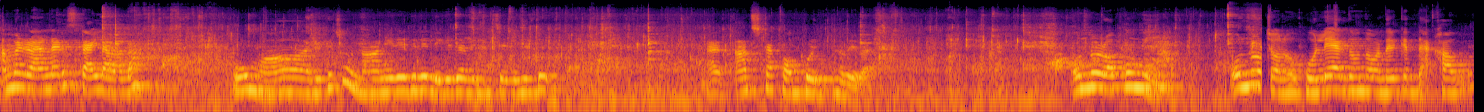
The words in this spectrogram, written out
আমার রান্নার স্টাইল আলাদা। ও মা, দেখেছ? না নেড়ে দিলে লেগে যাবে নিচে, যেহেতু আর আঁচটা কম করে দিতে হবে এবার। অন্য রকমই। অন্য চলো, হলে একদম তোমাদেরকে দেখাবো।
